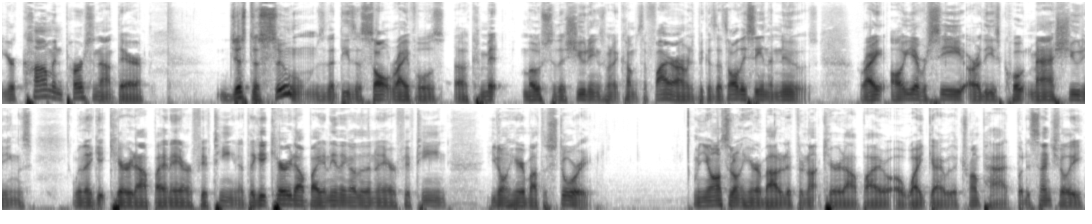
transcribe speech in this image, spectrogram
your common person out there just assumes that these assault rifles uh, commit most of the shootings when it comes to firearms because that's all they see in the news, right? All you ever see are these quote mass shootings when they get carried out by an AR-15. If they get carried out by anything other than an AR-15, you don't hear about the story. I mean, you also don't hear about it if they're not carried out by a, white guy with a Trump hat. But essentially,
